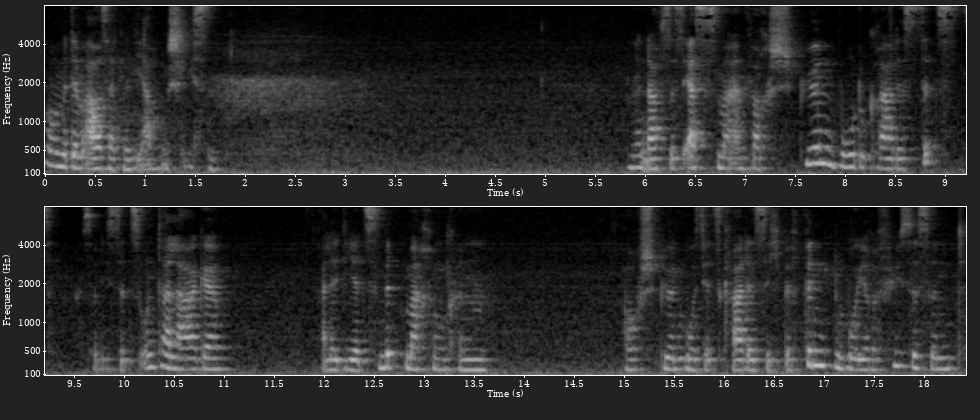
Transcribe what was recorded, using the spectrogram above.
Und mit dem Ausatmen die Augen schließen. Und dann darfst du das erste Mal einfach spüren, wo du gerade sitzt. Also die Sitzunterlage. Alle, die jetzt mitmachen, können auch spüren, wo sie jetzt gerade sich befinden, wo ihre Füße sind.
